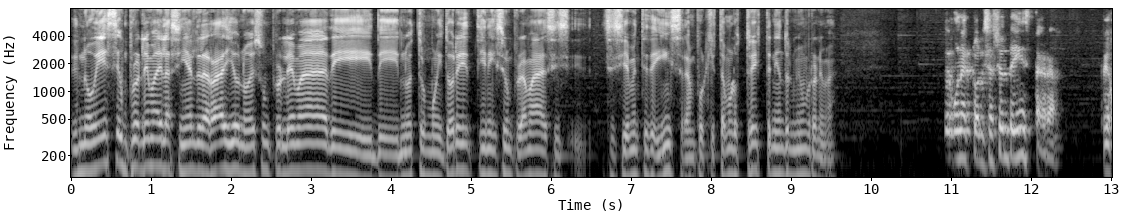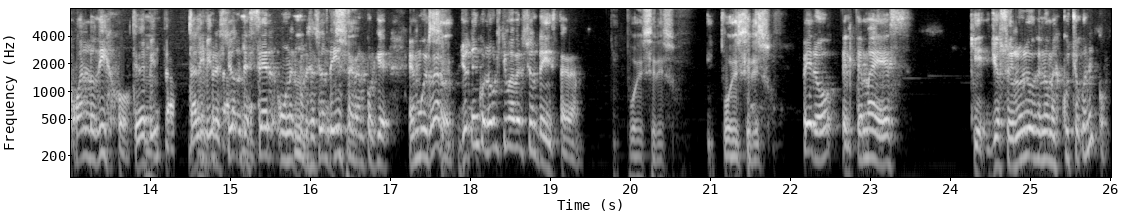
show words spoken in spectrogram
No es un problema de la señal de la radio, no es un problema de, de nuestros monitores, tiene que ser un problema sencillamente de Instagram, porque estamos los tres teniendo el mismo problema. Una actualización de Instagram que Juan lo dijo. Tiene pinta. Da la impresión de ser una actualización de Instagram sí. porque es muy raro. Sí. Yo tengo la última versión de Instagram. Puede ser eso. Puede ser eso. Pero el tema es que yo soy el único que no me escucho con eco.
